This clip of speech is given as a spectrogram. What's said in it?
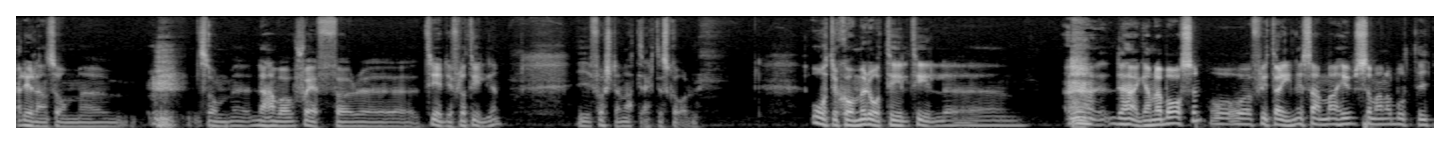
Redan som, eh, som eh, när han var chef för eh, tredje flottiljen i första nattjakteskaden. Återkommer då till, till eh, den här gamla basen och flyttar in i samma hus som man har bott i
